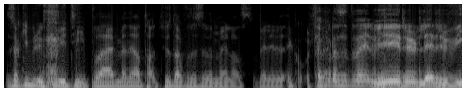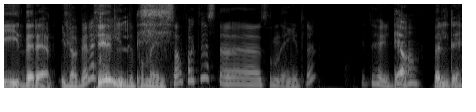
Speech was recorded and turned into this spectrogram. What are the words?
Jeg skal ikke bruke mye tid på det her, men ja, ta, tusen takk for at du sendte mail. Altså. Veldig Takk for at du sendte mail. Vi ruller videre. I dag er det Til- høyde på mailsa, faktisk. Sånn egentlig. Litt høyde. Ja, veldig.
